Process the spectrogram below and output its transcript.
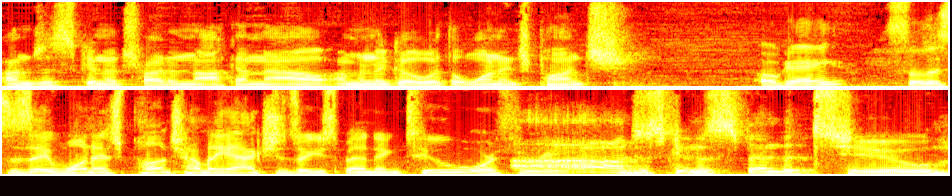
I'm just gonna try to knock him out. I'm gonna go with a one inch punch. Okay, so this is a one inch punch. How many actions are you spending? Two or three? Ah, I'm just gonna spend the two.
